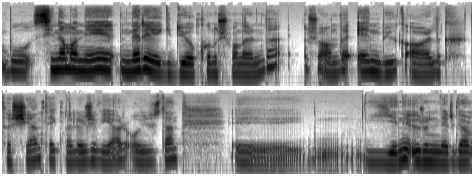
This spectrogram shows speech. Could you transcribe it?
Bu sinema neye, nereye gidiyor konuşmalarında şu anda en büyük ağırlık taşıyan teknoloji VR. O yüzden e, yeni ürünleri gör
